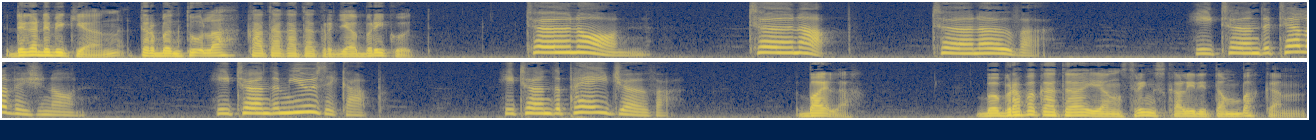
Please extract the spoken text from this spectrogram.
Dengan demikian, terbentuklah kata-kata kerja berikut. Turn on. Turn up. Turn over. He turned the television on. He turned the music up. He turned the page over. Baiklah. Beberapa kata yang sering sekali ditambahkan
